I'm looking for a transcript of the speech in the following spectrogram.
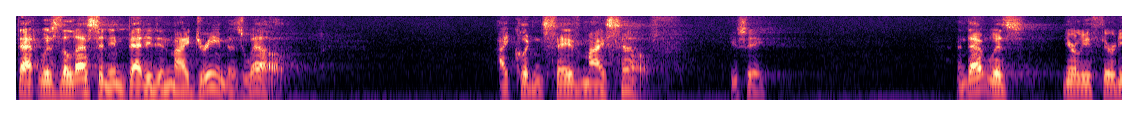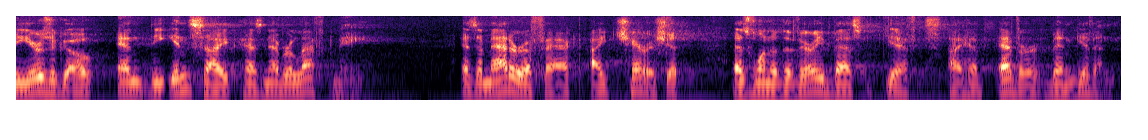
That was the lesson embedded in my dream as well. I couldn't save myself, you see. And that was nearly 30 years ago, and the insight has never left me. As a matter of fact, I cherish it as one of the very best gifts I have ever been given.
